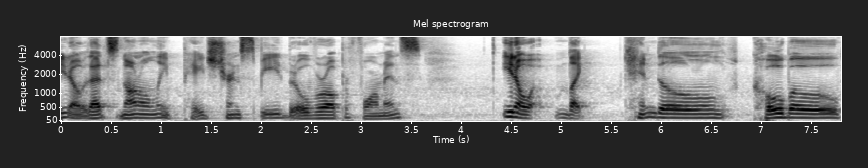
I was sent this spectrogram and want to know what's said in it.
you know, that's not only page turn speed but overall performance. You know, like Kindle, Kobo,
